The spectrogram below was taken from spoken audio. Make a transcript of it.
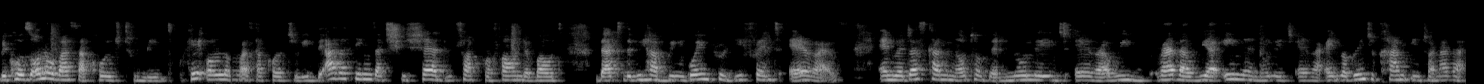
because all of us are called to lead, okay? All of us are called to lead. The other things that she shared, which are profound about that, we have been going through different eras and we're just coming out of the knowledge era. We rather, we are in the knowledge era and we're going to come into another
